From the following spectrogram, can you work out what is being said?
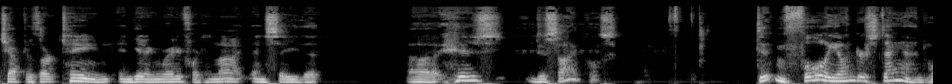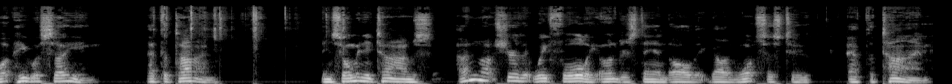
chapter 13 and getting ready for tonight and see that uh, his disciples didn't fully understand what he was saying at the time. And so many times, I'm not sure that we fully understand all that God wants us to at the time,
